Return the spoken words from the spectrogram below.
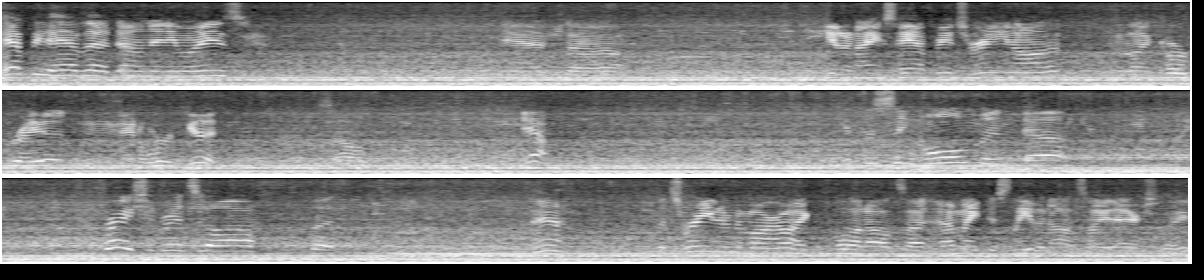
happy to have that done, anyways, and uh, get a nice half inch rain on it. It'll incorporate it, and it'll work good. So yeah, get this thing home and. Uh, probably should rinse it off, but yeah, if it's raining tomorrow, I can pull it outside. I might just leave it outside actually.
